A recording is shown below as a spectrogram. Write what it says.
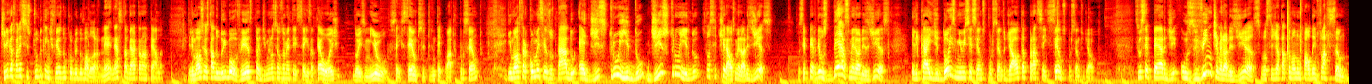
Te liga só nesse estudo que a gente fez no Clube do Valor, né? nessa tabela que tá na tela. Ele mostra o resultado do Ibovespa de 1996 até hoje, 2.634%, e mostra como esse resultado é destruído, destruído, se você tirar os melhores dias você perder os 10 melhores dias, ele cai de 2.600% de alta para 600% de alta. Se você perde os 20 melhores dias, você já está tomando um pau da inflação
